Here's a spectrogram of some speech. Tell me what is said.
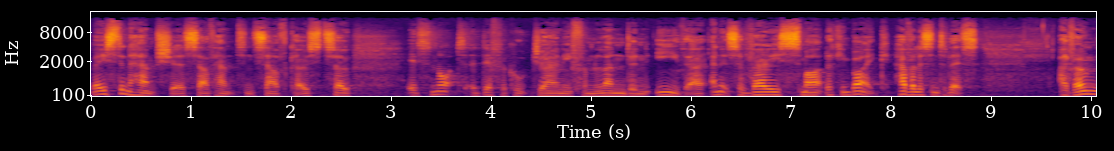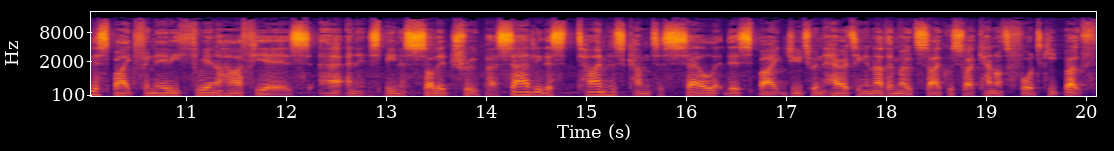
Based in Hampshire, Southampton, South Coast. So it's not a difficult journey from London either, and it's a very smart looking bike. Have a listen to this. I've owned this bike for nearly three and a half years uh, and it's been a solid trooper. Sadly, this time has come to sell this bike due to inheriting another motorcycle, so I cannot afford to keep both.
